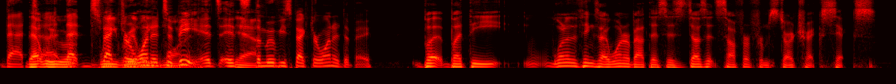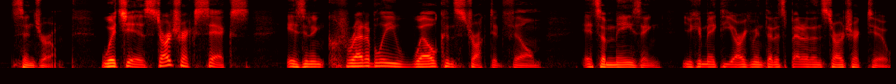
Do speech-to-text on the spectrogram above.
that That we uh, were- that we spectre really wanted to be it's it's Yeah. the movie spectre wanted to be but but the one of the things I wonder about this is does it suffer from Star Trek Six syndrome, which is Star Trek Six is an incredibly well constructed film. It's amazing. You can make the argument that it's better than Star Trek Two.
